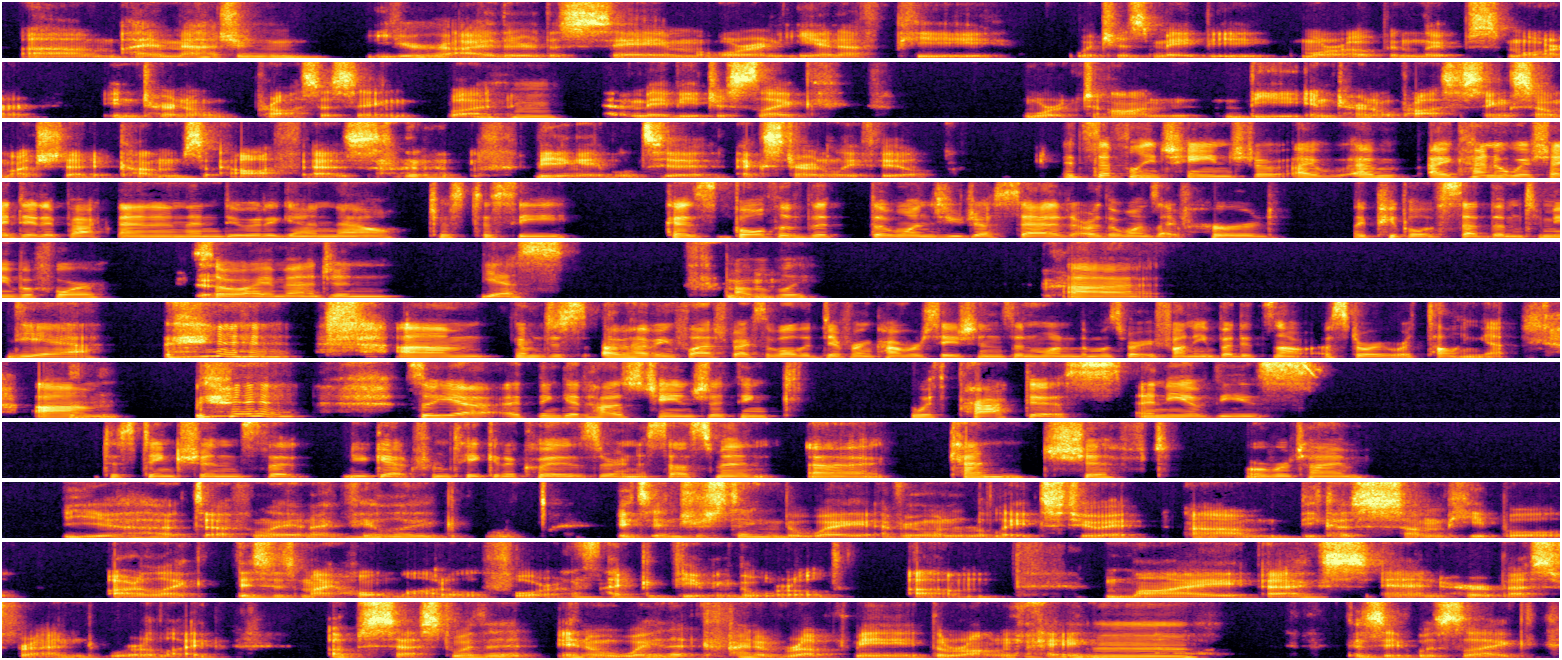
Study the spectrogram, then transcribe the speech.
Um, I imagine you're either the same or an ENFP, which is maybe more open loops, more internal processing, but Mhm. maybe just like worked on the internal processing so much that it comes off as being able to externally feel. It's definitely changed. I I'm, I kind of wish I did it back then and then do it again now just to see because both of the the ones you just said are the ones I've heard like people have said them to me before. Yeah. So I imagine yes, probably. uh yeah. um I'm just I'm having flashbacks of all the different conversations and one of them was very funny, but it's not a story worth telling yet. Um so yeah, I think it has changed. I think with practice, any of these distinctions that you get from taking a quiz or an assessment uh, can shift over time. Yeah, definitely. And I feel like it's interesting the way everyone relates to it um, because some people are like, this is my whole model for like viewing the world. Um, my ex and her best friend were like obsessed with it in a way that kind of rubbed me the wrong way. Mm, because it was like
